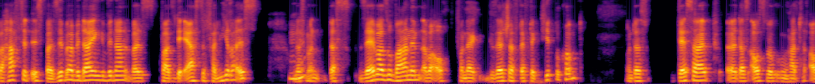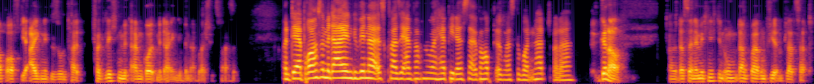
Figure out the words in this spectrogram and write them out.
behaftet ist bei Silbermedaillengewinnern, weil es quasi der erste Verlierer ist. Und dass Mhm. man das selber so wahrnimmt, aber auch von der Gesellschaft reflektiert bekommt. Und dass deshalb äh, das Auswirkungen hat auch auf die eigene Gesundheit, verglichen mit einem Goldmedaillengewinner beispielsweise. Und der Bronzemedaillengewinner ist quasi einfach nur happy, dass er überhaupt irgendwas gewonnen hat, oder? Genau. Also dass er nämlich nicht den undankbaren vierten Platz hat.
